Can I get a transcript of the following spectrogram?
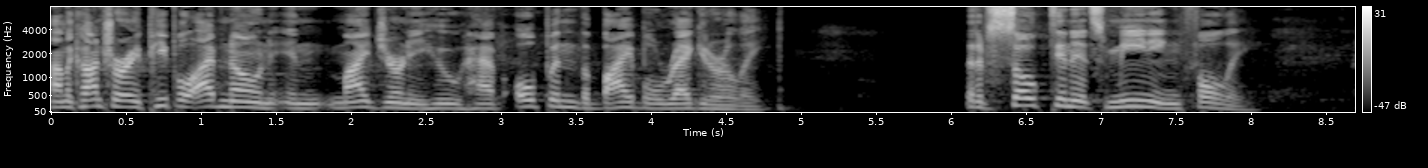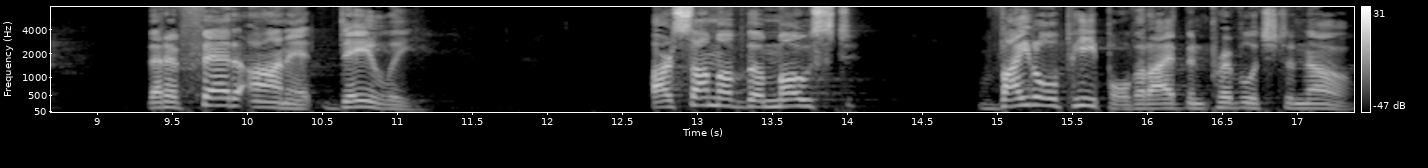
On the contrary, people I've known in my journey who have opened the Bible regularly, that have soaked in its meaning fully, that have fed on it daily, are some of the most vital people that I've been privileged to know.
